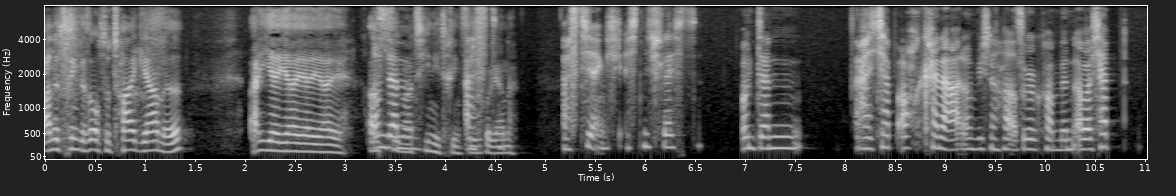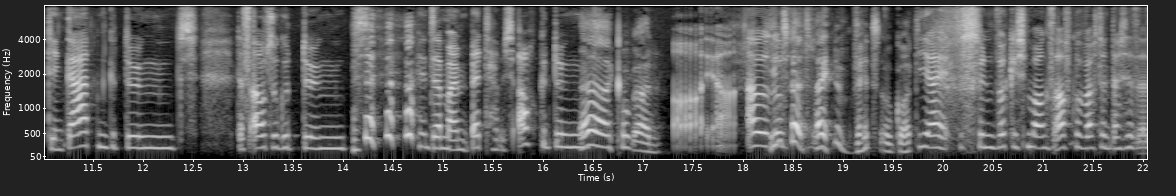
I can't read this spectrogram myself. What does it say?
Anne trinkt das auch total gerne. Eieieiei. Asti dann Martini trinkt sie super gerne. Asti eigentlich echt nicht schlecht. Und dann, ah, ich habe auch keine Ahnung, wie ich nach Hause gekommen bin, aber ich habe den Garten gedüngt, das Auto gedüngt, hinter meinem Bett habe ich auch gedüngt. Ah, guck an. Oh ja, aber so, Hinter deinem Bett, oh Gott. ja, ich bin wirklich morgens aufgewacht und dachte so,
